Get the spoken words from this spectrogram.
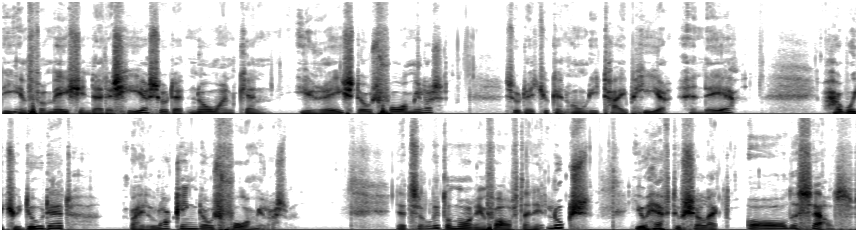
the information that is here so that no one can erase those formulas so that you can only type here and there how would you do that? By locking those formulas that's a little more involved than it looks. You have to select all the cells.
